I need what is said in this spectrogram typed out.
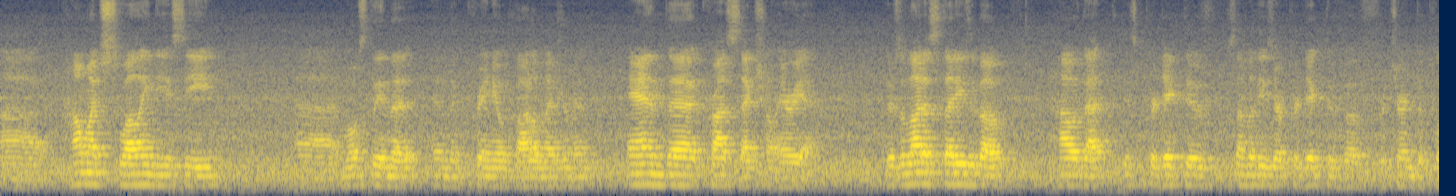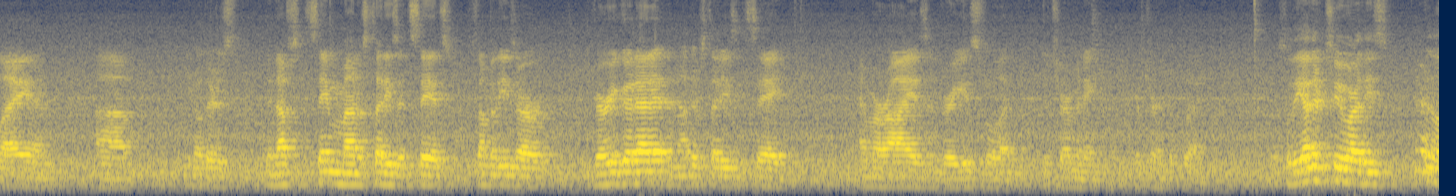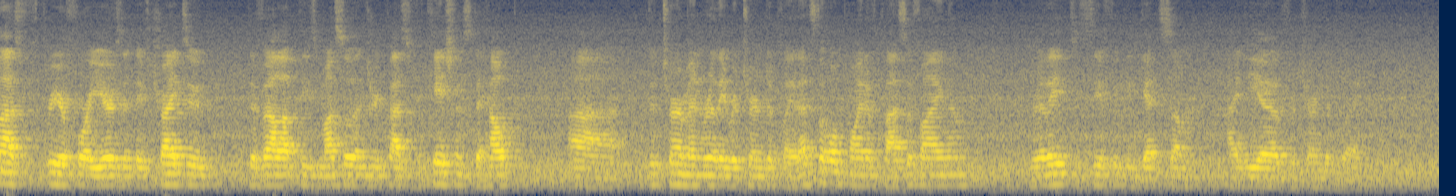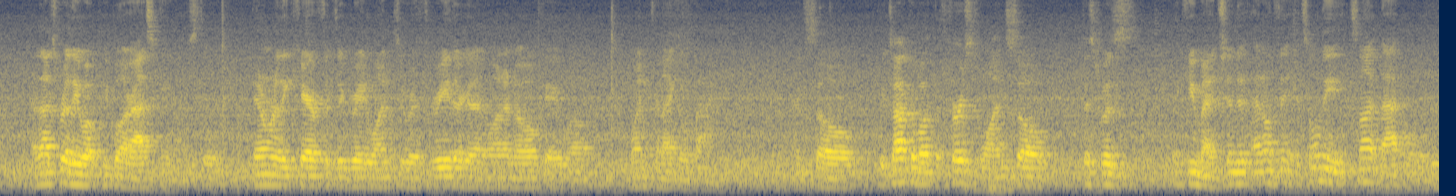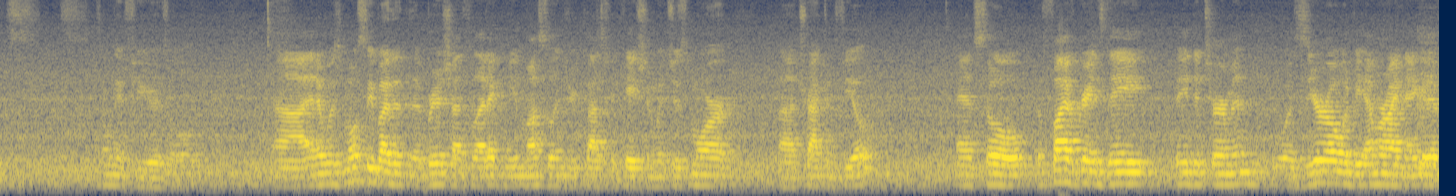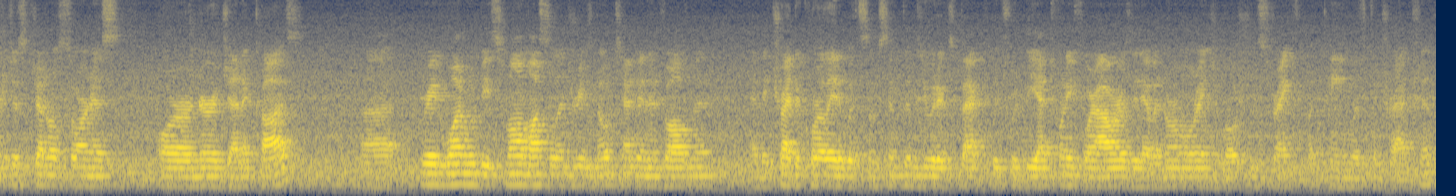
uh, how much swelling do you see, uh, mostly in the in the craniocaudal measurement, and the cross-sectional area. There's a lot of studies about how that is predictive. Some of these are predictive of return to play, and um, you know there's enough same amount of studies that say it's some of these are very good at it, and other studies that say MRI isn't very useful at determining return to play. So the other two are these in the last three or four years that they've tried to develop these muscle injury classifications to help uh, determine really return to play. That's the whole point of classifying them, really, to see if we can get some idea of return to play. And that's really what people are asking us. They they don't really care if it's a grade one, two, or three. They're going to want to know, okay, well, when can I go back? And so we talk about the first one. So this was, like you mentioned, it, I don't think it's only it's not that old. It's it's, only a few years old. Uh, and it was mostly by the, the British Athletic Muscle Injury Classification, which is more uh, track and field. And so the five grades they they determined was zero would be MRI negative, just general soreness or neurogenic cause. Uh, grade one would be small muscle injuries, no tendon involvement, and they tried to correlate it with some symptoms you would expect, which would be at 24 hours they'd have a normal range of motion, strength, but pain with contraction.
